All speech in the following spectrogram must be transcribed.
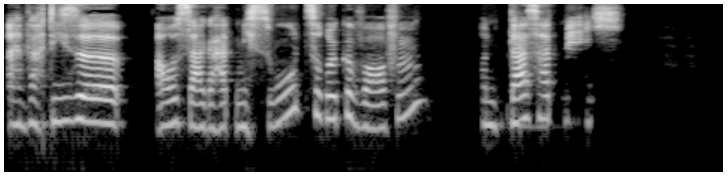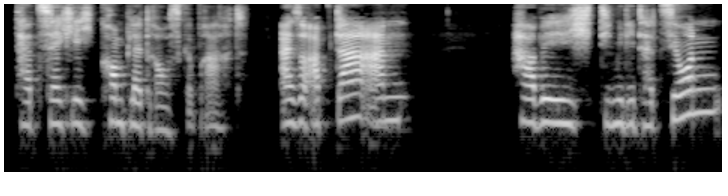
einfach diese Aussage hat mich so zurückgeworfen und das hat mich tatsächlich komplett rausgebracht. Also ab da an habe ich die Meditation,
